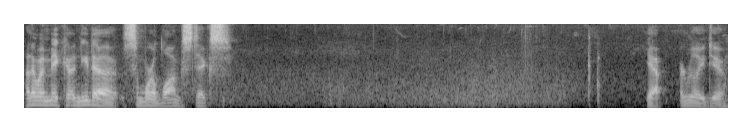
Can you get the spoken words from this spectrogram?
How do I make... I need a, some more long sticks. Yeah, I really do.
